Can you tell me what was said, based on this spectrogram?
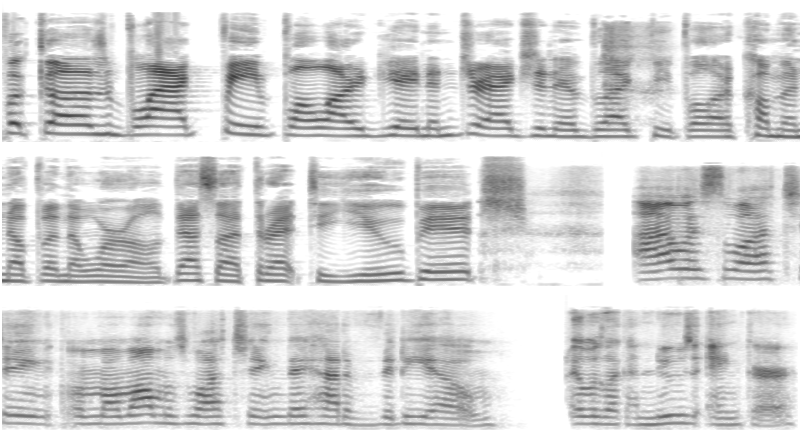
because black people are gaining traction and black people are coming up in the world. That's a threat to you, bitch. I was watching, or my mom was watching, they had a video. It was like a news anchor,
